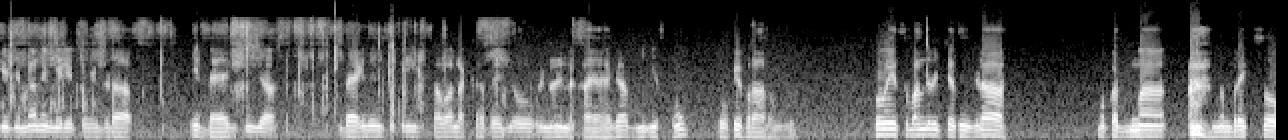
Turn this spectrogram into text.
ਕਿ ਜਿਨ੍ਹਾਂ ਨੇ ਮੇਰੇ ਤੋਂ ਜਿਹੜਾ ਇਹ ਬੈਗ ਸੀਗਾ ਬੈਗ ਦੇ ਵਿੱਚ ਕਰੀਬ ਸਵਾ ਲੱਖ ਰੁਪਏ ਜੋ ਇਹਨਾਂ ਨੇ ਲਿਖਾਇਆ ਹੈਗਾ ਵੀ ਇਸ ਤੋਂ ਹੋ ਕੇ ਫਰਾਰ ਹੋਊਗਾ ਸੋ ਇਸ ਸੰਬੰਧ ਵਿੱਚ ਅਸੀਂ ਜਿਹੜਾ ਮੁਕੱਦਮਾ ਨੰਬਰ 100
